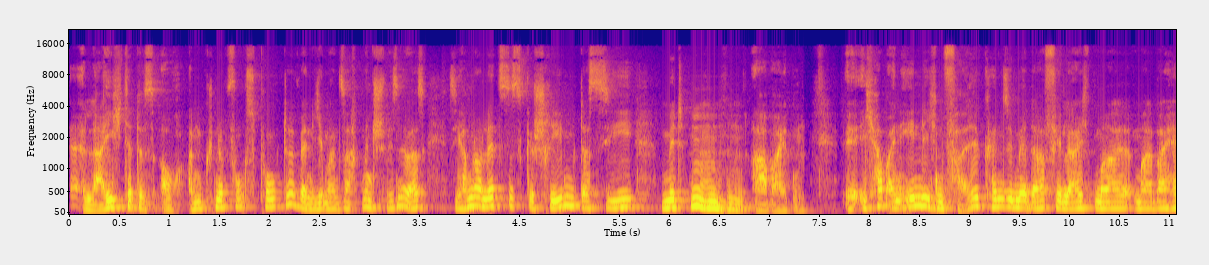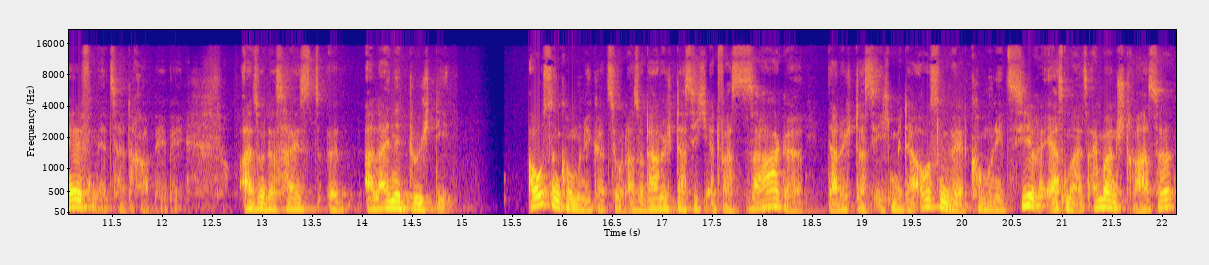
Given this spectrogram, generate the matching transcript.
erleichtert es auch Anknüpfungspunkte, wenn jemand sagt, Mensch, wissen Sie was, Sie haben doch letztens geschrieben, dass Sie mit hm, hm, hm arbeiten. Äh, ich habe einen ähnlichen Fall, können Sie mir da vielleicht mal, mal bei helfen, etc. pp. Also das heißt, äh, alleine durch die Außenkommunikation, also dadurch, dass ich etwas sage, dadurch, dass ich mit der Außenwelt kommuniziere, erstmal als Einbahnstraße,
